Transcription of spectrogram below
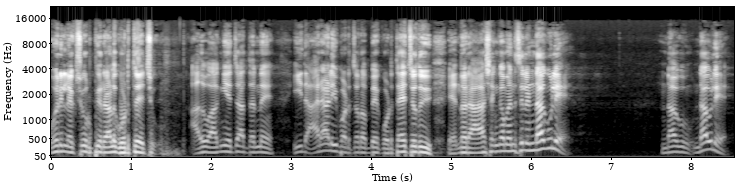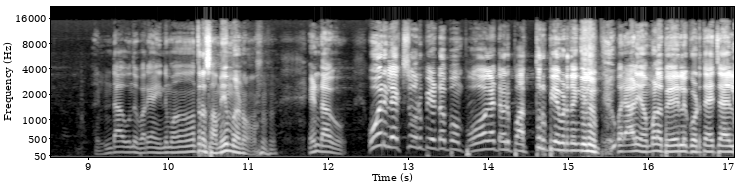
ഒരു ലക്ഷം ഉറുപ്പ്യ ഒരാൾ കൊടുത്തേച്ചു. അത് വാങ്ങി വെച്ചാൽ തന്നെ ഈ ധാരാളി പഠിച്ച റബ്ബെ കൊടുത്തേച്ചത് എന്നൊരാശങ്ക മനസ്സിലുണ്ടാകൂലേ? ഉണ്ടാകും. ഉണ്ടാവൂലേ? ഉണ്ടാവും എന്ന് പറയാൻ ഇതിന് മാത്രം സമയം വേണോ? ഉണ്ടാകും ഒരു ലക്ഷം റുപ്യ ഇട്ടപ്പം പോകട്ടെ ഒരു പത്ത് റുപ്യ എവിടുന്നെങ്കിലും ഒരാൾ നമ്മളെ പേരിൽ കൊടുത്തയച്ചാൽ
